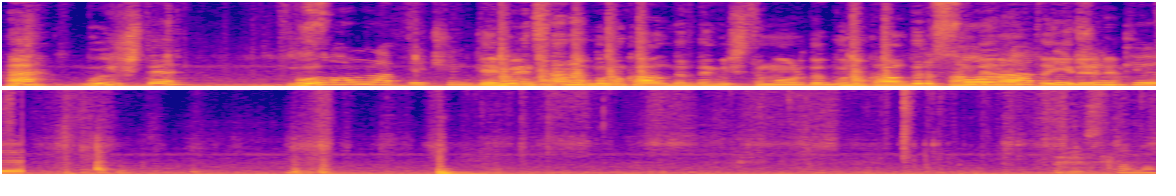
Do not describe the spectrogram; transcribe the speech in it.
Heh bu işte. Bu. Son radde çünkü. Demin sana bunu kaldır demiştim orada. Bunu kaldırırsan Son ben alta radde girerim. çünkü. Burası Tamam.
